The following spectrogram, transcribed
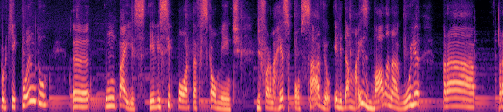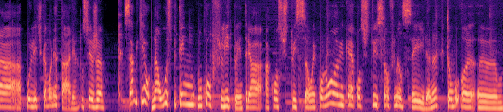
porque quando uh, um país ele se porta fiscalmente de forma responsável, ele dá mais bala na agulha para a política monetária, ou seja, Sabe que na USP tem um, um conflito entre a, a, Constituição econômica e a Constituição financeira, né? Então, uh, uh,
